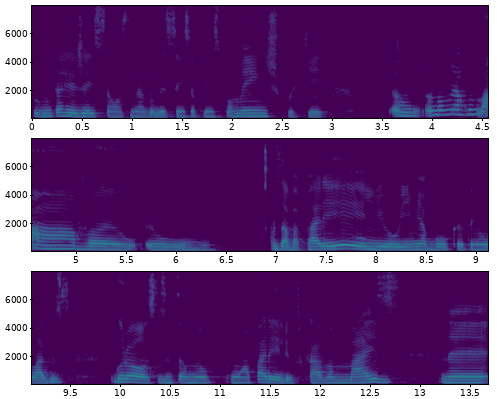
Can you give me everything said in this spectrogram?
por muita rejeição, assim, na adolescência principalmente, porque eu, eu não me arrumava, eu, eu usava aparelho e minha boca, eu tenho lábios grossos, então meu, com o aparelho ficava mais né,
